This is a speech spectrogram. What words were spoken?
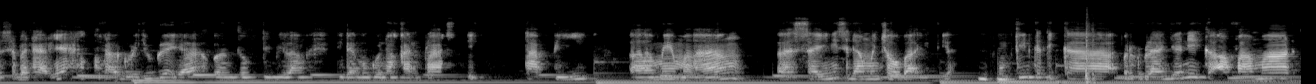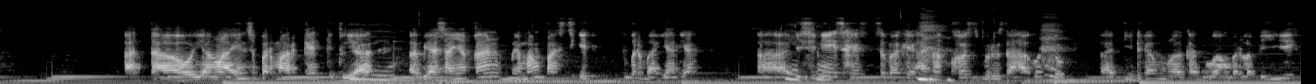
Sebenarnya ragu juga ya untuk dibilang tidak menggunakan plastik, tapi uh, memang uh, saya ini sedang mencoba gitu ya. Mungkin ketika berbelanja nih ke Alfamart atau yang lain supermarket gitu ya. Uh, biasanya kan memang plastik itu berbayar ya. Uh, yeah, di sini saya sebagai anak kos berusaha untuk uh, tidak mengeluarkan uang berlebih.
